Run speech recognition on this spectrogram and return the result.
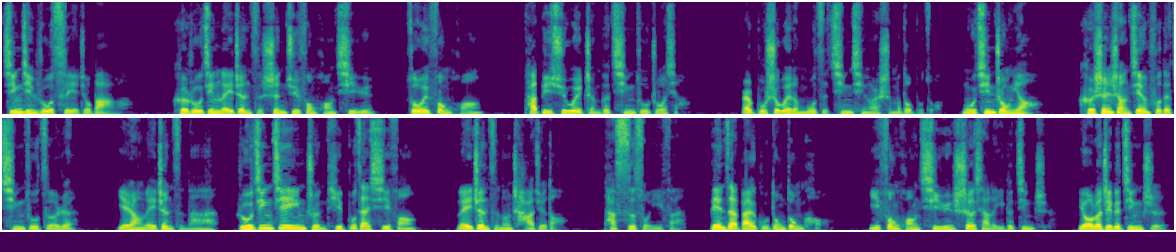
仅仅如此也就罢了。可如今雷震子身居凤凰气运，作为凤凰，他必须为整个秦族着想。而不是为了母子亲情而什么都不做。母亲重要，可身上肩负的情族责任也让雷震子难安。如今接引准提不在西方，雷震子能察觉到。他思索一番，便在白骨洞洞口以凤凰气运设下了一个禁止。有了这个禁止，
